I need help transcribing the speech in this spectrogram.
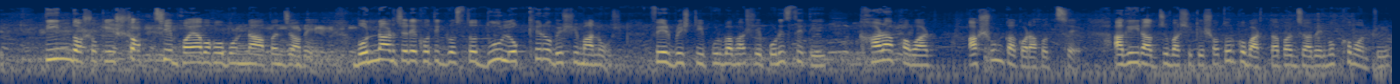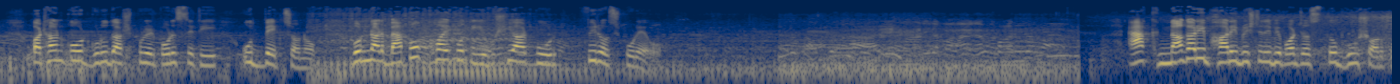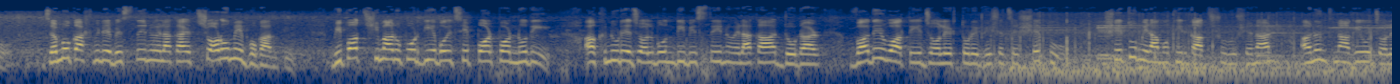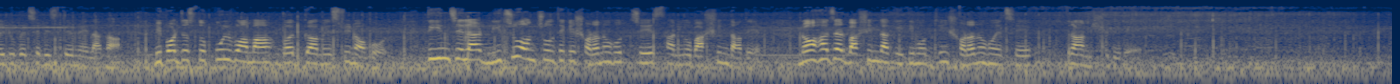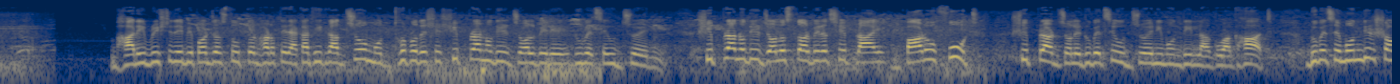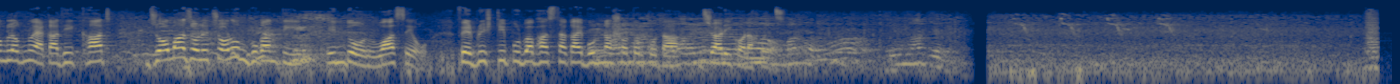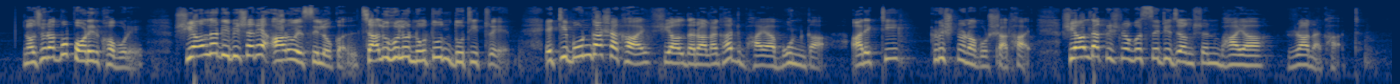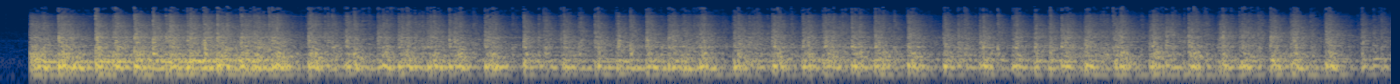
তিন দশকের সবচেয়ে ভয়াবহ বন্যা পাঞ্জাবে। বন্যার জেরে ক্ষতিগ্রস্ত দু লক্ষেরও বেশি মানুষ। ফের বৃষ্টি পূর্বাভাসে পরিস্থিতি খারাপ হওয়ার আশঙ্কা করা হচ্ছে। আগেই রাজ্যবাসীকে সতর্ক বার্তা পাঞ্জাবের মুখ্যমন্ত্রী পাঠানকোট, গুরুদাসপুরের পরিস্থিতি উদ্বেগজনক। বন্যার ব্যাপক ক্ষয়ক্ষতি হুশিয়ারপুর, ফিরোজপুরেও। এক নাগারে ভারী বৃষ্টিতে বিপর্যস্ত ভূস্বর্গ। জম্মু কাশ্মীরের বিস্তীর্ণ এলাকায় চরমে ভোগান্তি। বিপদ সীমার উপর দিয়ে বইছে পরপর নদী। আখনুরে জলবন্দি বিস্তীর্ণ এলাকা, ডোডার ওয়াদেরওয়াতে জলের তোরে ভেসেছে সেতু। সেতু মেরামতির কাজ শুরু সেনার। অনন্তনাগেও জলে ডুবেছে বিস্তীর্ণ এলাকা। বিপর্যস্ত পুলওয়ামা, বদগামে শ্রীনগর। তিন জেলার নিচু অঞ্চল থেকে সরানো হচ্ছে স্থানীয় বাসিন্দাদের। ন হাজার বাসিন্দাকে ইতিমধ্যেই সরানো হয়েছে ত্রাণ শিবিরে। ভারী বৃষ্টিতে বিপর্যস্ত উত্তর ভারতের একাধিক রাজ্য, মধ্যপ্রদেশের শিপ্রা নদীর জল বেড়ে ডুবেছে উজ্জয়িনী। শিপ্রা নদীর জলস্তর বেড়েছে প্রায় বারো ফুট। শিপ্রার জলে ডুবেছে উজ্জয়িনী মন্দির লাগোয়া ঘাট। ডুবেছে মন্দির সংলগ্ন একাধিক ঘাট। জমা জলে চরম ভোগান্তি ইন্দোর ওয়াসেও। ফের বৃষ্টি পূর্বাভাস থাকায় বন্যা সতর্কতা জারি করা হয়েছে। নজর রাখব পরের খবরে। শিয়ালদা ডিভিশনে আরও এসি লোকাল। চালু হলো নতুন দুটি ট্রেন। একটি বনগা শাখায় শিয়ালদা রানাঘাট ভায়া বনগা। আরেকটি কৃষ্ণনগর শাখায়। Sealdah Krishnanagar city junction via Ranaghat.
